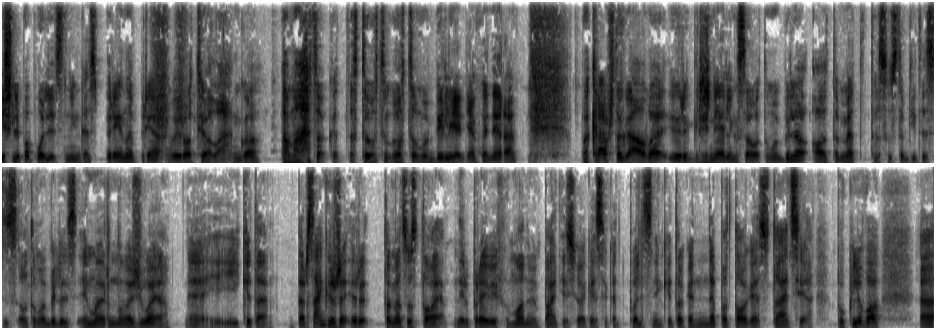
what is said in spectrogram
Išlipa policininkas, prieina prie vairuotojo lango, pamato, kad automobilyje nieko nėra, pakrapšto galvą ir grįžinė link savo automobilio, o tuomet tas sustabdytasis automobilis ima ir nuvažiuoja e, į kitą per sankryžą ir tuomet sustoja. Ir praeiviai filmuodami patys juokiasi, kad policininkai tokią nepatogią situaciją pakliuvo. E,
